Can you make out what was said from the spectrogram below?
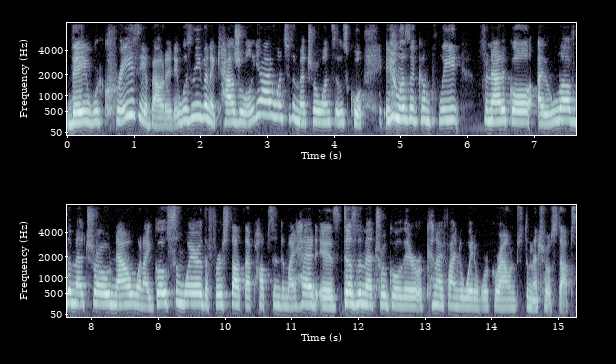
They were crazy about it. It wasn't even a casual, yeah, I went to the Metro once, it was cool. It was a complete fanatical. I love the metro. Now, when I go somewhere, the first thought that pops into my head is Does the metro go there, or can I find a way to work around the metro stops?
